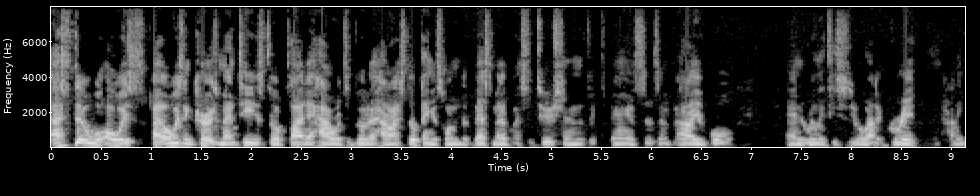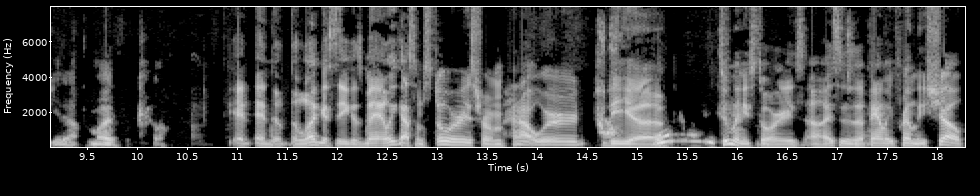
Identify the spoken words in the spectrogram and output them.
I still will always I always encourage mentees to apply to Howard to go to Howard. I still think it's one of the best medical institutions, experiences, and valuable, and it really teaches you a lot of grit and how to get out the mud. And, and the, the legacy, because man, we got some stories from Howard. The uh, too many stories. Uh, this is a family friendly show.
